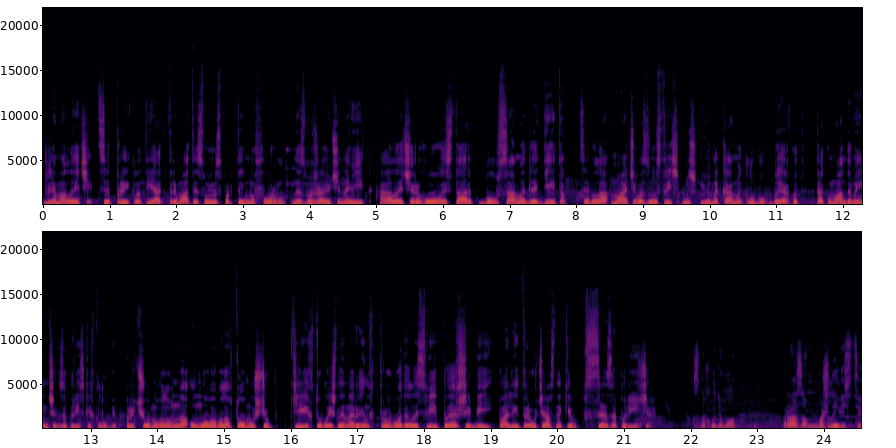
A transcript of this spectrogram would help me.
Для малечі це приклад, як тримати свою спортивну форму, незважаючи на вік. Але черговий старт був саме для діток. Це була матчева зустріч між юнаками клубу Беркут та командами інших запорізьких клубів. Причому головна умова була в тому, щоб ті, хто вийшли на ринг, проводили свій перший бій. Палітра учасників все Запоріжжя. знаходимо разом можливість е,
